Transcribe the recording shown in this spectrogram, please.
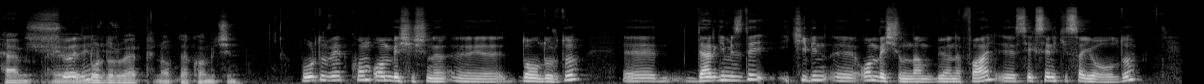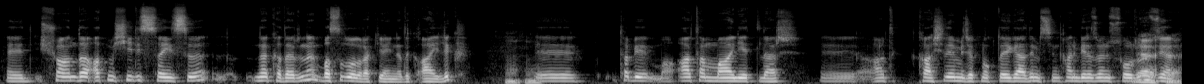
hem Şöyle- e, burdurweb.com için. Burdur Web.com 15 yaşını e, doldurdu. E, dergimizde 2015 yılından bu yana faal e, 82 sayı oldu. E, şu anda 67 sayısına kadarını basılı olarak yayınladık aylık. E, tabii artan maliyetler e, artık karşılayamayacak noktaya geldiğimiz için hani biraz önce sordunuz Evet, ya evet,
